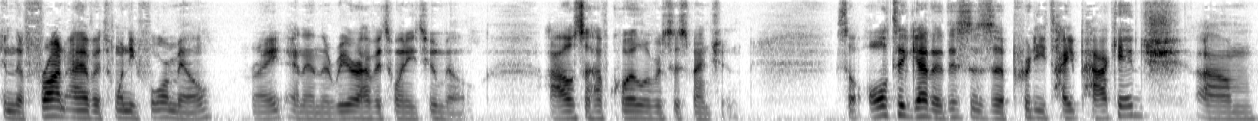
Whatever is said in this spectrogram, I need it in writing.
in the front i have a 24 mil right? And in the rear i have a 22 mil. I also have coilover suspension. So altogether this is a pretty tight package. Um,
